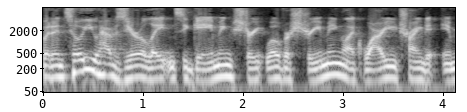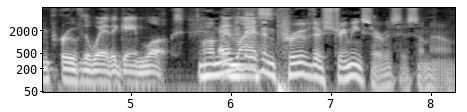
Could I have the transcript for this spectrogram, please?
But until you have zero latency gaming stream over streaming, like, why are you trying to improve the way the game looks? Well, maybe Unless- they've improved their streaming services somehow.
